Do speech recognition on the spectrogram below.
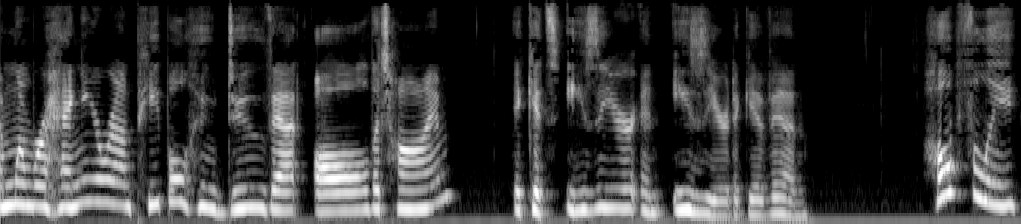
And when we're hanging around people who do that all the time, it gets easier and easier to give in. Hopefully,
